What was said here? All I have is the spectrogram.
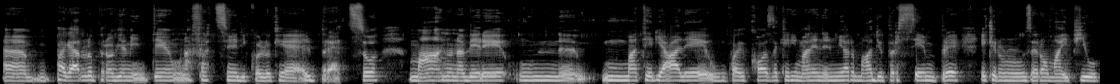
eh, pagarlo per ovviamente una frazione di quello che è il prezzo, ma non avere un, un, materiale, un qualcosa che rimane nel mio armadio per sempre e che non userò mai più.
